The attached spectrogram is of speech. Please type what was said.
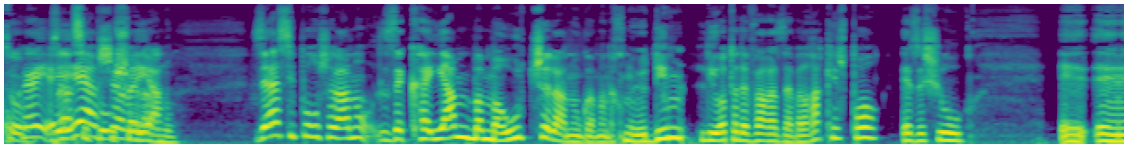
טוב, אוקיי? זה הסיפור אשר אהיה. זה הסיפור שלנו, זה קיים במהות שלנו גם, אנחנו יודעים להיות הדבר הזה, אבל רק יש פה איזשהו אה, אה,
